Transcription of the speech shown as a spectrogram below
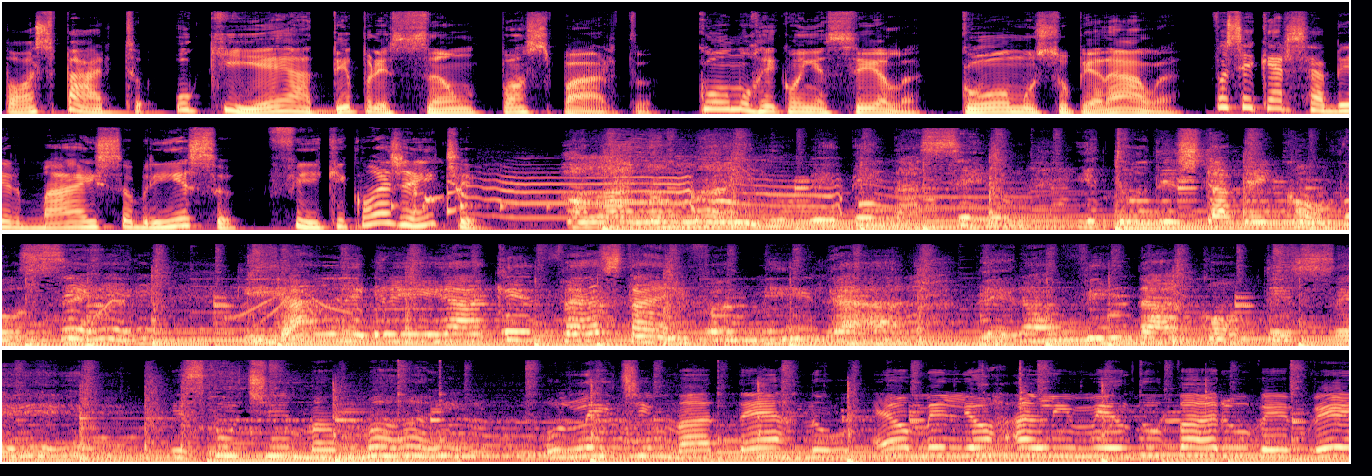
pós-parto. O que é a depressão pós-parto? Como reconhecê-la? Como superá-la? Você quer saber mais sobre isso? Fique com a gente. Olá, mamãe, o bebê nasceu e tudo está bem com você. Que alegria, que festa em família, ver a vida acontecer. Escute, mamãe, o leite materno é o melhor alimento para o bebê.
